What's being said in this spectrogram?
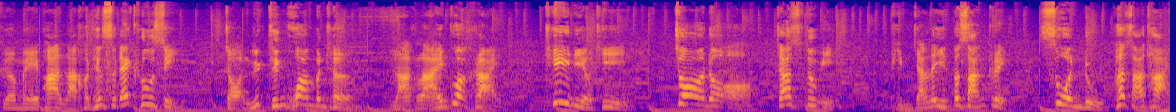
เพื่อไม่ให้พลาดหลากคอนเทนต์สุดเอ็กซ์คลูซีฟเจาะลึกถึงความบันเทิง หลากหลายกว่าใคร ที่เดียวที่จอดอ just do it พิมพ์จารีตภาษาอังกฤษ ส่วนดูภาษาไทย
